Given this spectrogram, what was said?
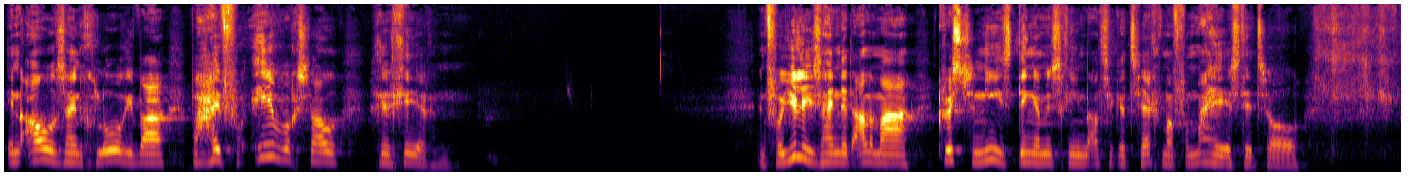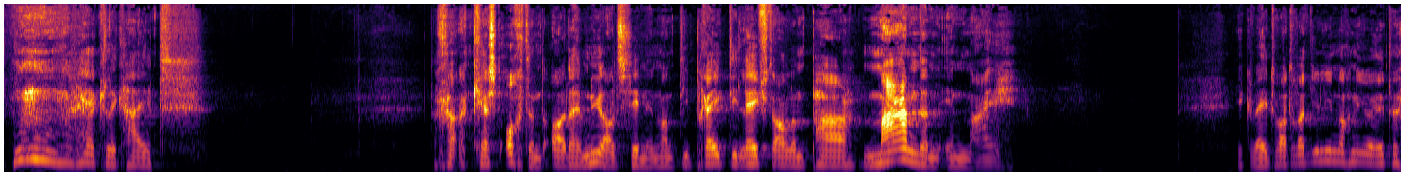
in al zijn glorie, waar, waar hij voor eeuwig zal regeren. En voor jullie zijn dit allemaal Christianese dingen misschien, als ik het zeg, maar voor mij is dit zo mm, werkelijkheid. Kerstochtend, oh, daar heb ik nu al zin in, want die preek die leeft al een paar maanden in mij. Ik weet wat, wat jullie nog niet weten.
